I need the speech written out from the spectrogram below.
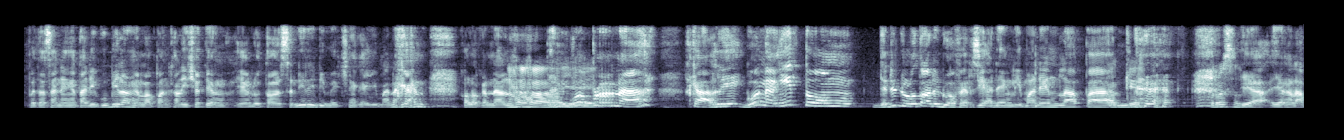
petasan yang tadi gue bilang Yang 8 kali shot yang ya lu tahu sendiri di matchnya kayak gimana kan Kalau kenal lu Dan Iya, gua iya. pernah Sekali gua nggak ngitung Jadi dulu tuh ada dua versi Ada yang 5 ada yang 8 Oke. Terus? Ya yang 8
